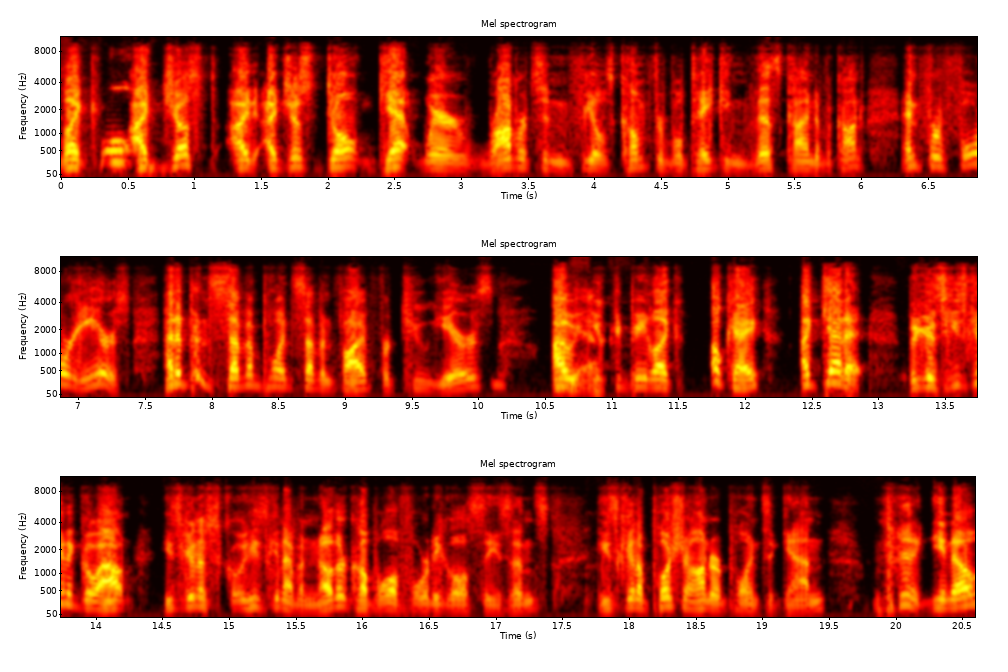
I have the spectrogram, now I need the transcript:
Like I just I, I just don't get where Robertson feels comfortable taking this kind of a contract. And for four years, had it been seven point seven five for two years, I yeah. you could be like, okay, I get it because he's going to go out, he's going to score, he's going to have another couple of forty goal seasons, he's going to push hundred points again. you know?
